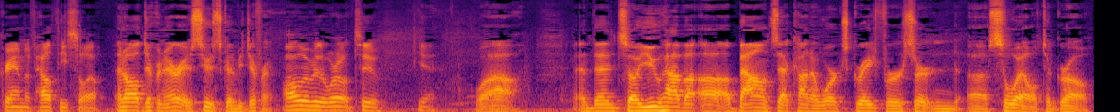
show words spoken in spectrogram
gram of healthy soil, And all different areas too. It's going to be different. all over the world too. Yeah. Wow. And then, so you have a, a balance that kind of works great for certain uh, soil to grow.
